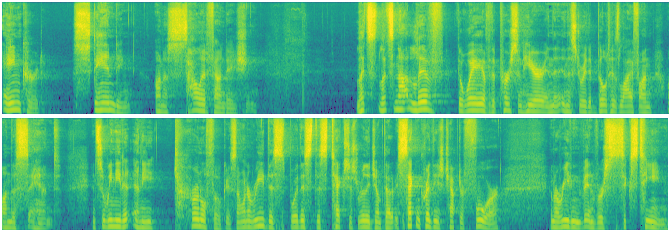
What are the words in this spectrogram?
anchored, standing on a solid foundation? Let's, let's not live the way of the person here in the, in the story that built his life on, on the sand. And so we need an eternal focus. I want to read this, boy, this, this text just really jumped out at me. 2 Corinthians chapter 4. I'm going to read in, in verse 16.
